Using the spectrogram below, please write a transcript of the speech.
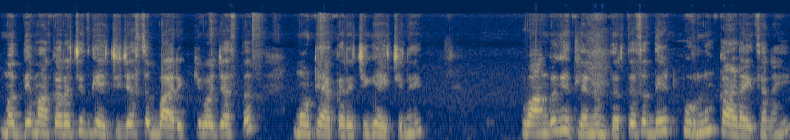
मध्यम आकाराचीच घ्यायची जास्त बारीक किंवा जास्त मोठ्या आकाराची घ्यायची नाही. वांग घेतल्यानंतर त्याचा देठ पूर्ण काढायचा नाही.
